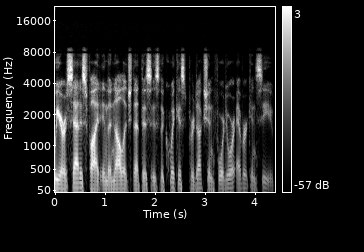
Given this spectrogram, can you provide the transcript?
we are satisfied in the knowledge that this is the quickest production four-door ever conceived.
